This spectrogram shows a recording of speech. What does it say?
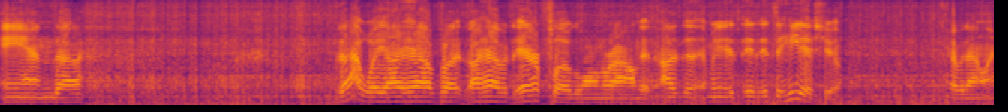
And uh, that way I have uh, I have an airflow going around it. I, I mean, it, it, it's a heat issue, evidently,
